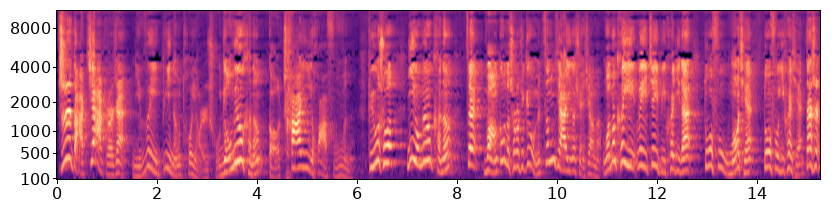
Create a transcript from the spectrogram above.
只打价格战，你未必能脱颖而出。有没有可能搞差异化服务呢？比如说，你有没有可能？在网购的时候，就给我们增加一个选项呢。我们可以为这笔快递单多付五毛钱，多付一块钱，但是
